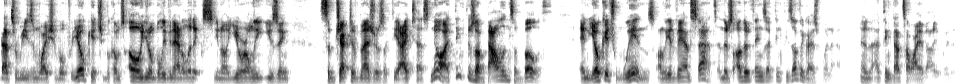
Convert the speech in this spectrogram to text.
that's a reason why you should vote for Jokic, it becomes oh you don't believe in analytics. You know you're only using subjective measures like the eye test. No, I think there's a balance of both, and Jokic wins on the advanced stats, and there's other things I think these other guys win at, and I think that's how I evaluate it.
